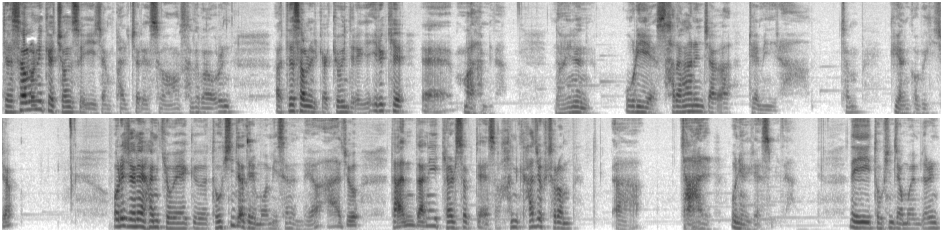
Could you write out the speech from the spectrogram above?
데살로니가 전서 2장 8절에서 사도 바울은 데살로니가 교인들에게 이렇게 말합니다. 너희는 우리의 사랑하는 자가 됨이니라. 참 귀한 고백이죠. 오래전에 한 교회 그 독신자들의 모임이 있었는데요. 아주 단단히 결속돼서 한 가족처럼 아, 잘 운영이 됐습니다. 근데 이 독신자 모임들은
